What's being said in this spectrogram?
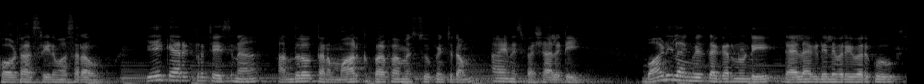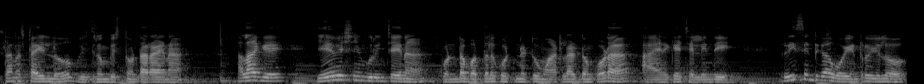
కోటా శ్రీనివాసరావు ఏ క్యారెక్టర్ చేసినా అందులో తన మార్క్ పెర్ఫార్మెన్స్ చూపించడం ఆయన స్పెషాలిటీ. బాడీ లాంగ్వేజ్ దగ్గర నుండి డైలాగ్ డెలివరీ వరకు తన స్టైల్లో విజృంభిస్తుంటారు ఆయన. అలాగే ఏ విషయం గురించైనా కుండ బద్దలు కొట్టినట్టు మాట్లాడడం కూడా ఆయనకే చెల్లింది. రీసెంట్గా ఓ ఇంటర్వ్యూలో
